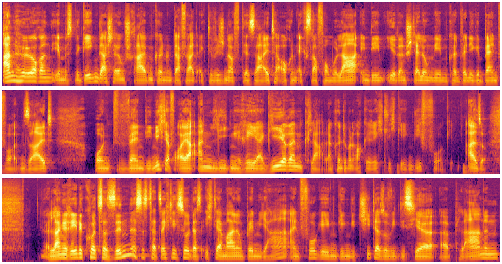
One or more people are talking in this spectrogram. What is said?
anhören, ihr müsst eine Gegendarstellung schreiben können und dafür hat Activision auf der Seite auch ein extra Formular, in dem ihr dann Stellung nehmen könnt, wenn ihr gebannt worden seid. Und wenn die nicht auf euer Anliegen reagieren, klar, dann könnte man auch gerichtlich gegen die vorgehen. Also, Lange Rede, kurzer Sinn. Es ist tatsächlich so, dass ich der Meinung bin, ja, ein Vorgehen gegen die Cheater, so wie die es hier äh, planen,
